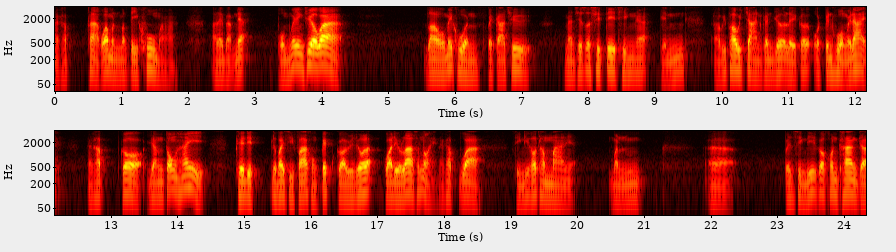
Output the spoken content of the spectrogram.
นะครับถ้าหากว่ามันมันตีคู่มาอะไรแบบเนี้ยผมก็ยังเชื่อว่า เราไม่ควรไปกาชื่อแมนเชสเตอร์ซิตี้ทิ้งนะเห็นวิพากษ์วิจารณ์กันเยอะเลยก็อดเป็นห่วงไม่ได้นะครับ ก็ยังต้องให้เครดิต เรือใบสีฟ้าของเป๊ปกวาดิโอลากวาดิโอลาสักหน่อยนะครับ ว่าสิ่งที่เขาทำมาเนี่ยมันเเป็นสิ่งที่ก็ค่อนข้างจะ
